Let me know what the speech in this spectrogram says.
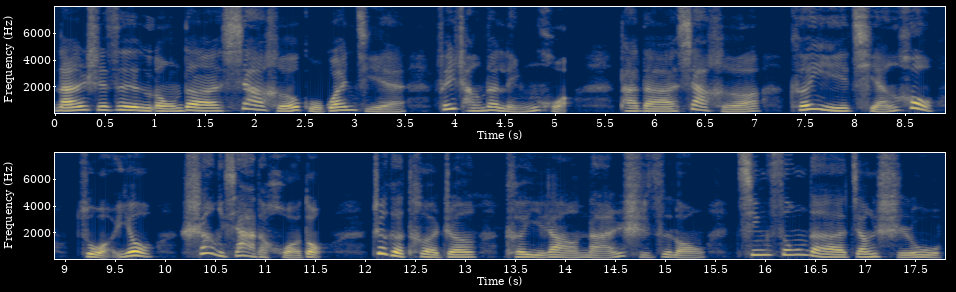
南十字龙的下颌骨关节非常的灵活，它的下颌可以前后、左右、上下的活动。这个特征可以让南十字龙轻松地将食物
